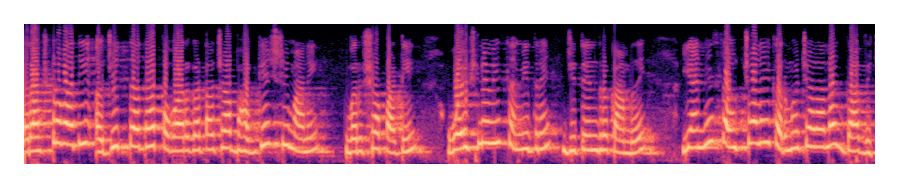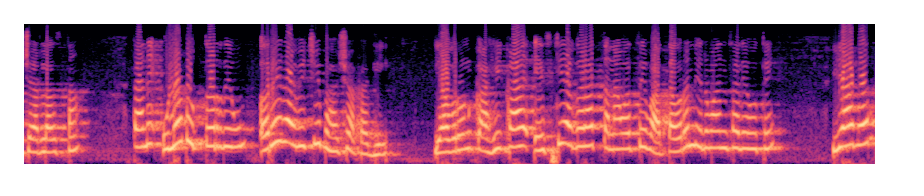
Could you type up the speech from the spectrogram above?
राष्ट्रवादी अजितदादा पवार गटाच्या भाग्यश्री माने वर्षा पाटील वैष्णवी समित्रे जितेंद्र कांबळे यांनी शौचालय कर्मचाऱ्याला जाब विचारला असता त्याने उलट उत्तर देऊन अरे रावीची भाषा काढली. यावरून काही काळ एस टी आगारात तणावाचे वातावरण निर्माण झाले होते. यावर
